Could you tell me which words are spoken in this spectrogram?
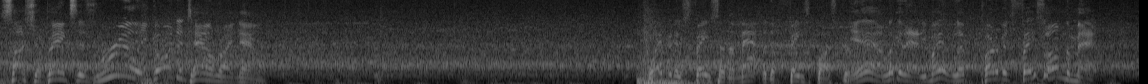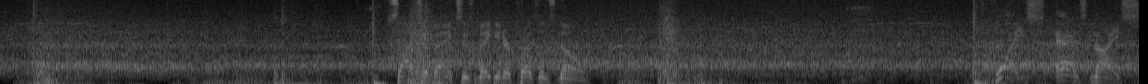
Sasha Banks is really going to town right now. Wiping his face on the mat with a face buster. Yeah, look at that. He might have left part of his face on the mat. Sasha Banks is making her presence known. Twice as nice.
